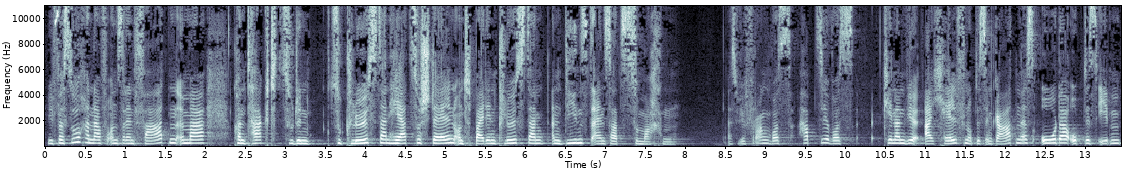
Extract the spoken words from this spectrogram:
Wir versuchen auf unseren Fahrten immer Kontakt zu den zu Klöstern herzustellen und bei den Klöstern einen Diensteinsatz zu machen. Also wir fragen, was habt ihr, was können wir euch helfen, ob das im Garten ist oder ob das eben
